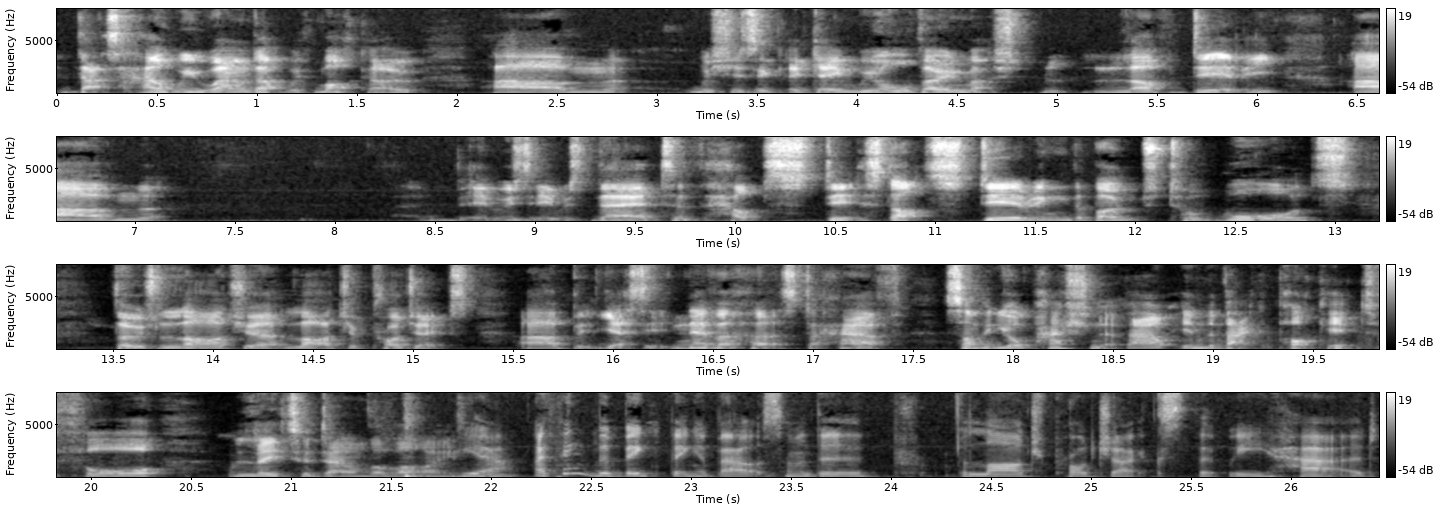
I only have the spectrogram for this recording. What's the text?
that's how we wound up with Moko, um, which is a, a game we all very much love dearly. Um, it was it was there to help ste- start steering the boat towards those larger larger projects. Uh, but yes, it never hurts to have something you're passionate about in the back pocket for later down the line. Yeah, I think the big thing about some of the the large projects that we had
